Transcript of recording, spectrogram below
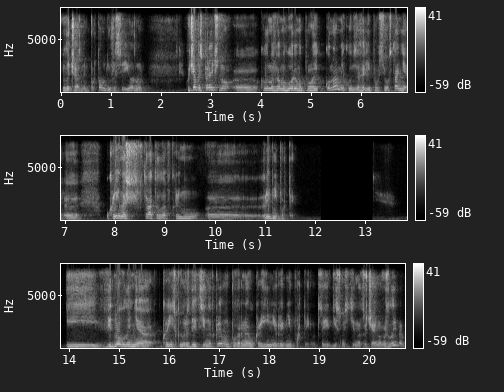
величезним портом, дуже серйозним. Хоча, безперечно, е, коли ми з вами говоримо про економіку і взагалі про все останнє, е, Україна ж втратила в Криму рибні порти. І відновлення української юрисдикції над Кримом поверне Україні рибні порти. Це в дійсності надзвичайно важливим.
